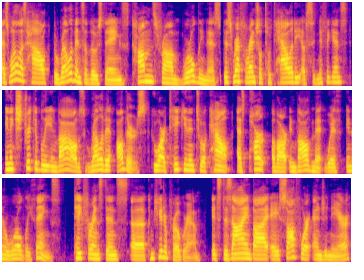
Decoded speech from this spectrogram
as well as how the relevance of those things comes from worldliness. This referential totality of significance inextricably involves relevant others who are taken into account as part of our involvement with innerworldly things. Take, for instance, a computer program. It's designed by a software engineer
